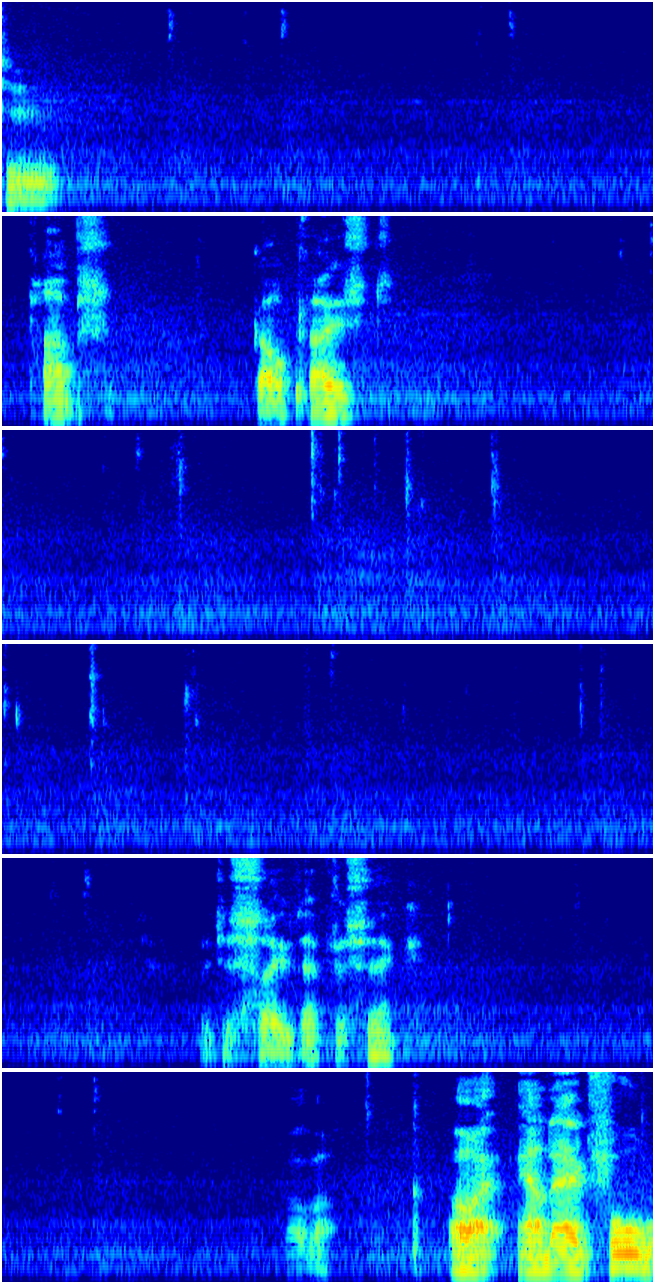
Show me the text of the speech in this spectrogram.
to pubs, Gold Coast. I just save that for a sec. Over. Alright, how to add full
